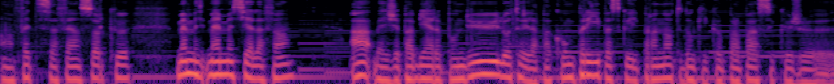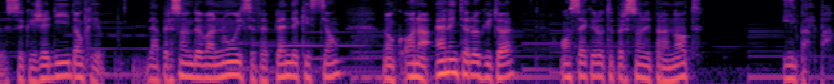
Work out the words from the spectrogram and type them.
en fait, ça fait en sorte que, même, même si à la fin, ah, ben j'ai pas bien répondu, l'autre il a pas compris parce qu'il prend note, donc il comprend pas ce que j'ai dit. Donc la personne devant nous, il se fait plein de questions. Donc on a un interlocuteur, on sait que l'autre personne il prend note, et il parle pas.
